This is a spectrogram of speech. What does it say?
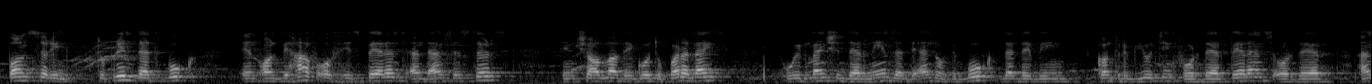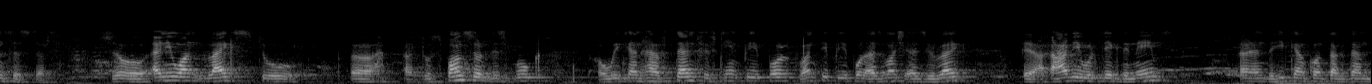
sponsoring to print that book in, on behalf of his parents and ancestors, inshallah they go to paradise. We'll mention their names at the end of the book that they've been contributing for their parents or their ancestors. So anyone likes to uh, uh, to sponsor this book, uh, we can have 10, 15 people, 20 people, as much as you like. Uh, Ali will take the names and he can contact them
